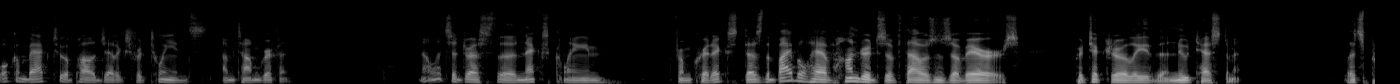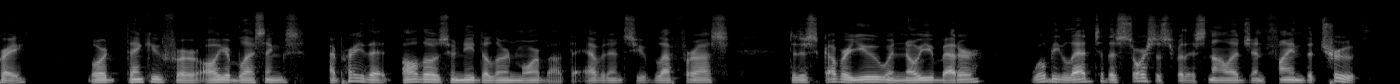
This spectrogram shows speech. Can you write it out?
Welcome back to Apologetics for Tweens. I'm Tom Griffin. Now let's address the next claim from critics. Does the Bible have hundreds of thousands of errors, particularly the New Testament? Let's pray. Lord, thank you for all your blessings. I pray that all those who need to learn more about the evidence you've left for us to discover you and know you better will be led to the sources for this knowledge and find the truth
